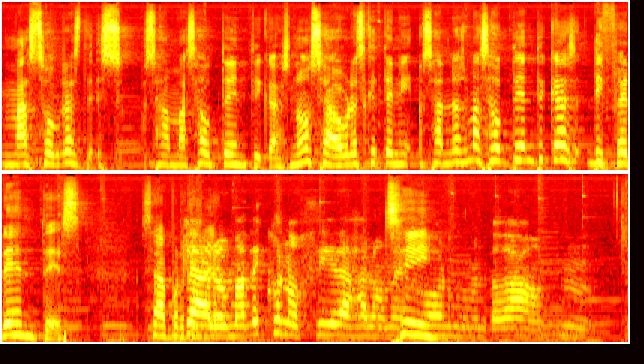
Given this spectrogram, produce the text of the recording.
más obras, de- o sea, más auténticas, ¿no? O sea, obras que tenían, o sea, no es más auténticas, diferentes. O sea, porque Claro, más desconocidas a lo mejor Sí. en un momento dado. Mm.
